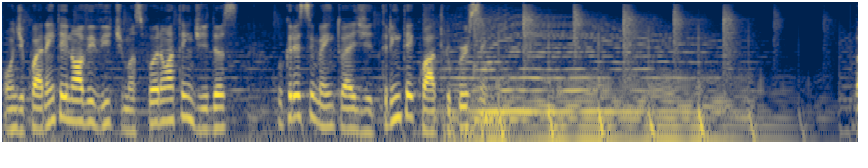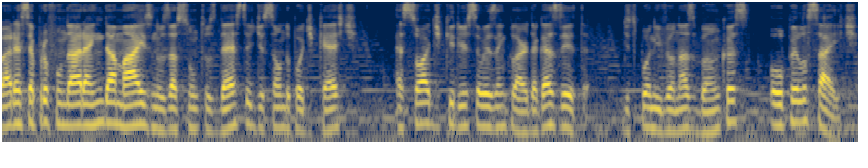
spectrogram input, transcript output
onde 49 vítimas foram atendidas, o crescimento é de 34%. Para se aprofundar ainda mais nos assuntos desta edição do podcast, é só adquirir seu exemplar da Gazeta, disponível nas bancas ou pelo site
